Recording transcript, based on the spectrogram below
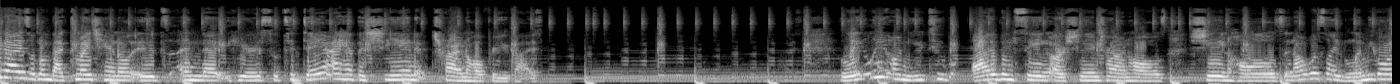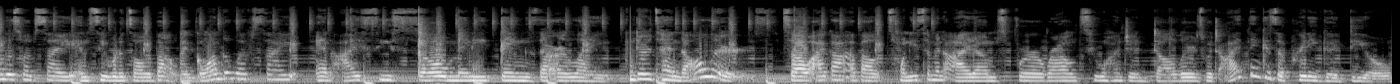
guys, welcome back to my channel. It's Annette here. So today I have a Shein try on haul for you guys. Lately on YouTube, all I've been seeing are Shein try on hauls, Shein hauls, and I was like, let me go on this website and see what it's all about. I go on the website and I see so many things that are like under $10. So I got about 27 items for around $200, which I think is a pretty good deal,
